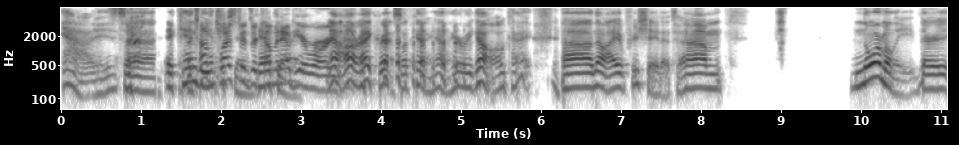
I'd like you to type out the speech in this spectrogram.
Yeah, it's uh, it can the tough questions are coming out here, Rory. Yeah, all right, Chris. Okay, yeah, here we go. Okay, uh, no, I appreciate it. Um, normally, there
